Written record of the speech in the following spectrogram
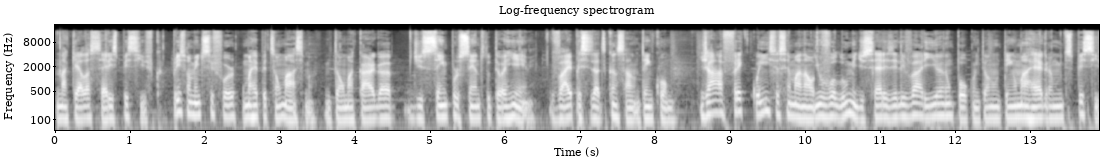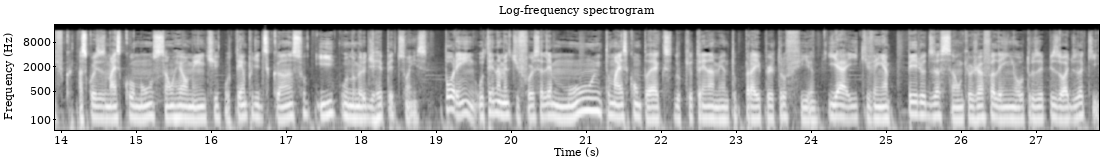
naquela série específica, principalmente se for uma repetição máxima, então uma carga de 100% do teu RM. Vai precisar descansar, não tem como. Já a frequência semanal e o volume de séries ele varia um pouco, então não tem uma regra muito específica. As coisas mais comuns são realmente o tempo de descanso e o número de repetições. Porém, o treinamento de força ele é muito mais complexo do que o treinamento para hipertrofia. E é aí que vem a periodização que eu já falei em outros episódios aqui.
